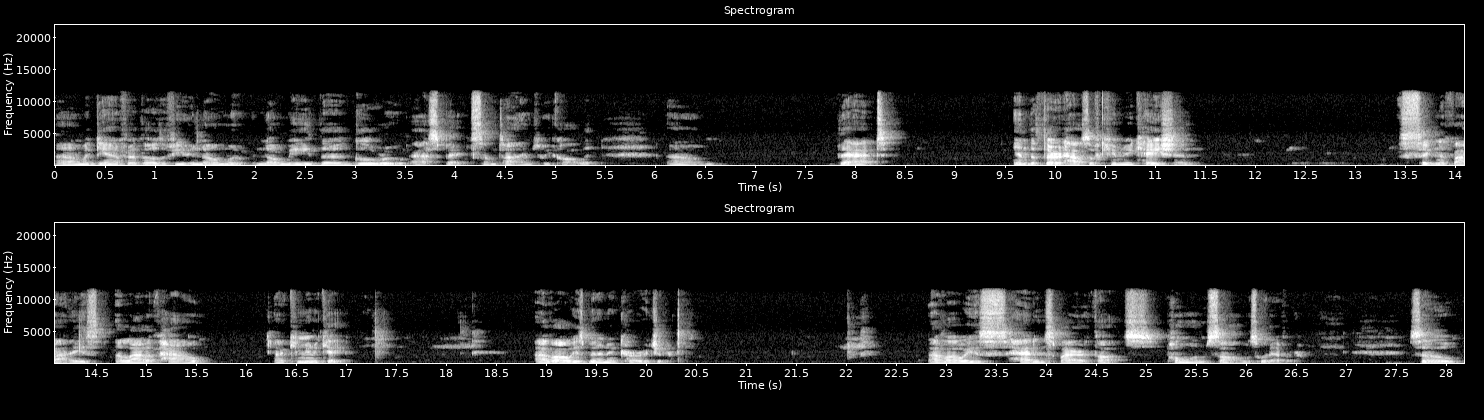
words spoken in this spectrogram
Um, again, for those of you who know know me, the guru aspect, sometimes we call it, um, that in the third house of communication signifies a lot of how I communicate. I've always been an encourager. I've always had inspired thoughts, poems, songs, whatever. So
